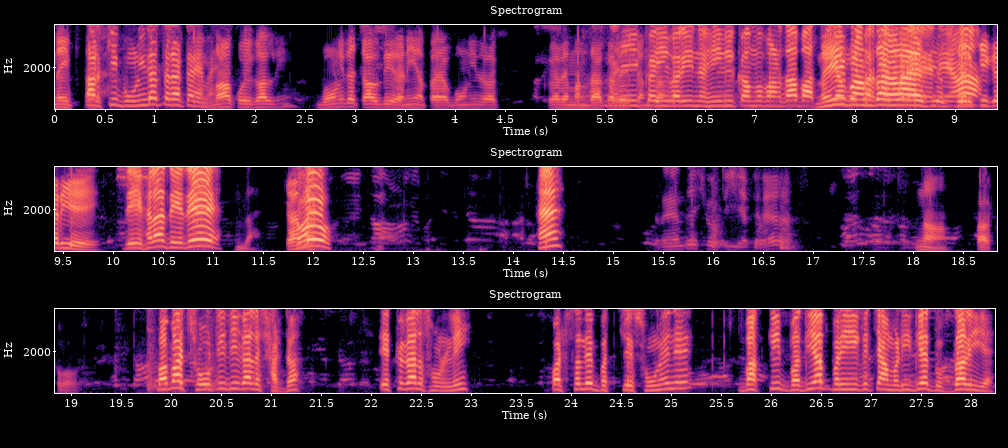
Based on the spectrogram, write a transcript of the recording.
ਨਹੀਂ। ਤੜਕੀ ਬੂਣੀ ਦਾ ਤੇਰਾ ਟਾਈਮ ਹੈ। ਨਾ ਕੋਈ ਗੱਲ ਨਹੀਂ। ਬੋਣੀ ਤਾਂ ਚੱਲਦੀ ਰਹਿਣੀ ਆ ਤਾਇਆ ਬੋਣੀ ਦਾ ਕਦੇ ਮੰਦਾ ਕਦੇ ਨਹੀਂ ਚੰਗਾ। ਕਈ ਵਾਰੀ ਨਹੀਂ ਵੀ ਕੰਮ ਬਣਦਾ ਬਸ ਨਹੀਂ ਜਾਂ ਮੂੰਹ ਬਣਦਾ ਕਰਕੇ ਖੜੇ ਆ। ਫਿਰ ਕੀ ਕਰੀਏ? ਦੇਖ ਲੈ ਦੇ ਦੇ। ਲੈ, ਕਹਿੰਦਾ ਹੋ? ਹੈ ਰਹਿੰਦੇ ਛੋਟੀ ਆ ਫਿਰ। ਨਾ ਫ਼ਰਕ ਬਹੁਤ। ਬਾਬਾ ਛੋਟੀ ਦੀ ਗੱਲ ਛੱਡ। ਇੱਕ ਗੱਲ ਸੁਣ ਲਈ। ਪਟਸਲੇ ਬੱਚੇ ਸੋਹਣੇ ਨੇ। ਬਾਕੀ ਵਧੀਆ ਬਰੀਕ ਚਮੜੀ ਦੀ ਹੈ, ਦੁੱਧ ਵਾਲੀ ਹੈ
